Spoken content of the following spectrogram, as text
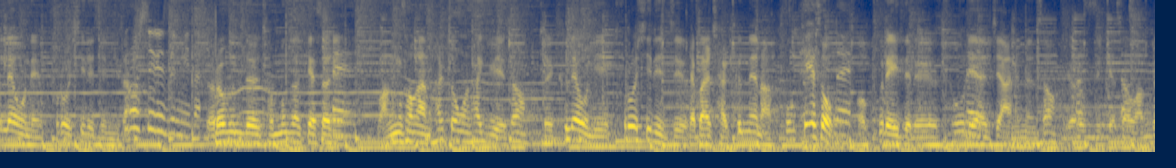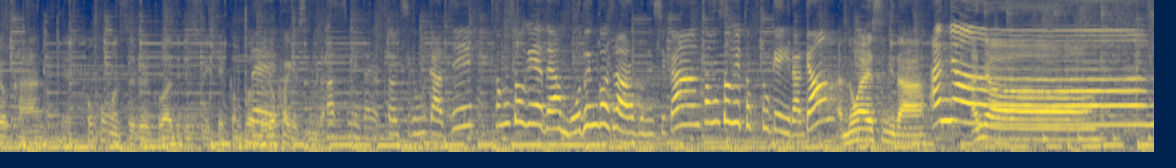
클레온의 프로 시리즈입니다. 프로 시리즈입니다. 여러분들 전문가께서 네. 왕성한 활동을 하기 위해서 저희 클레온이 프로 시리즈 개발 잘 끝내놨고 계속 네. 업그레이드를 소홀히 하지 않으면서 여러분들께서 완벽한 예, 퍼포먼스를 도와드릴 수 있게끔 더 네. 노력하겠습니다. 맞습니다. 그럼 지금까지 청소기에 대한 모든 것을 알아보는 시간 청소기 톡톡의 이라경 안동하였습니다. 안녕. 안녕.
